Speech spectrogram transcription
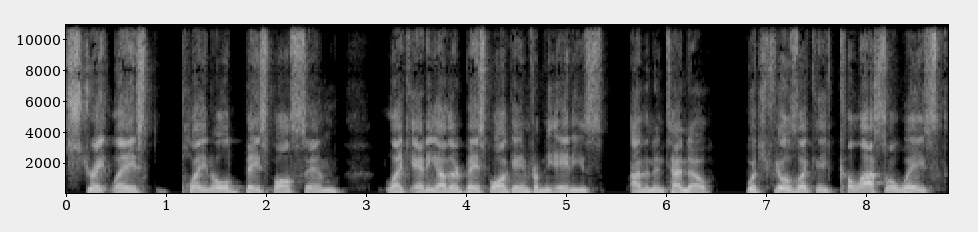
straight laced plain old baseball sim like any other baseball game from the 80s on the Nintendo which feels like a colossal waste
